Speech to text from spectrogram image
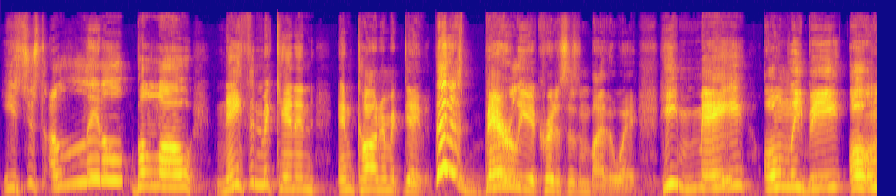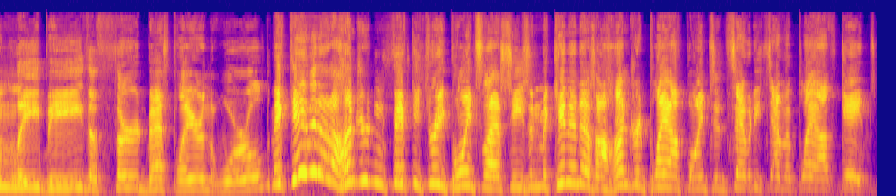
He's just a little below Nathan MacKinnon and Connor McDavid. That is barely a criticism, by the way. He may only be, only be the third best player in the world. McDavid had 153 points last season. MacKinnon has 100 playoff points in 77 playoff games.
